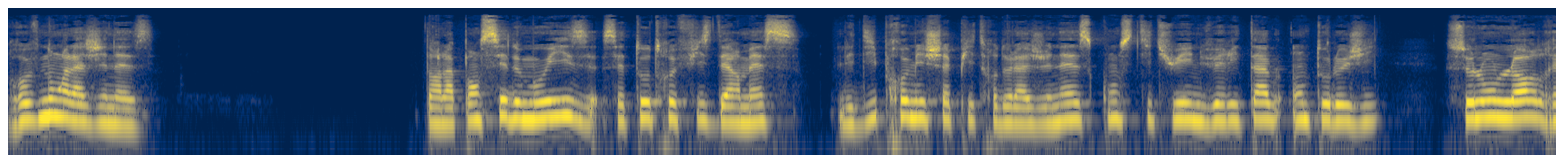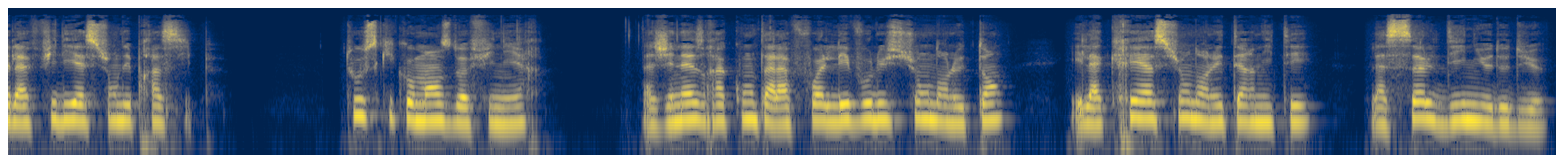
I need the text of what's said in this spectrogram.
Revenons à la Genèse. Dans la pensée de Moïse, cet autre fils d'Hermès, les dix premiers chapitres de la Genèse constituaient une véritable ontologie, selon l'ordre et la filiation des principes. Tout ce qui commence doit finir. La Genèse raconte à la fois l'évolution dans le temps et la création dans l'éternité, la seule digne de Dieu.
